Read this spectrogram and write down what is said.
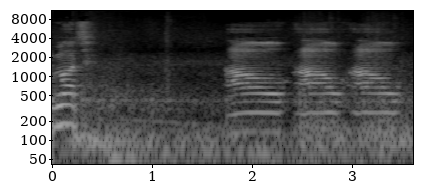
Gott. Au, au, au.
